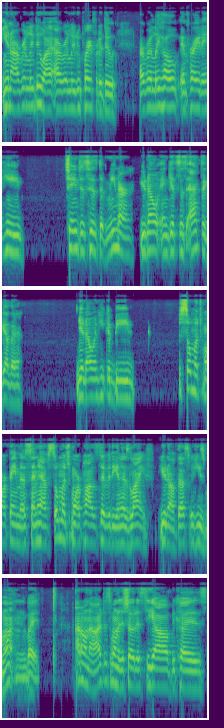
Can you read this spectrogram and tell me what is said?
you know, I really do. I, I really do pray for the dude. I really hope and pray that he changes his demeanor, you know, and gets his act together, you know, and he could be so much more famous and have so much more positivity in his life, you know, if that's what he's wanting. But I don't know. I just wanted to show this to y'all because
